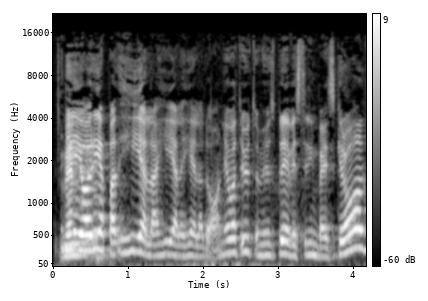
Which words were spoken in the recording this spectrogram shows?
men... Det jag har repat hela, hela, hela dagen. Jag har varit utomhus bredvid Strindbergs grav.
